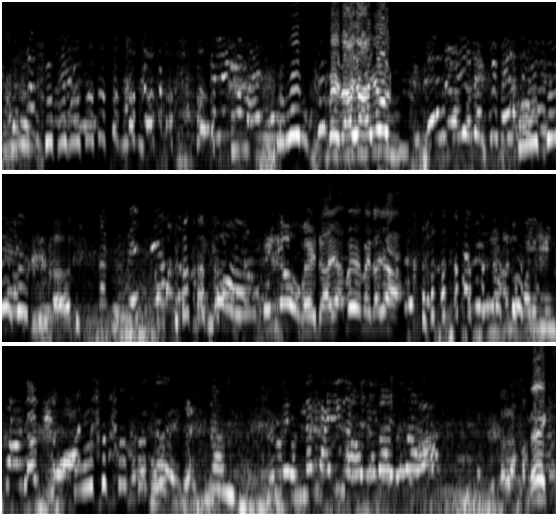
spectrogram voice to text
Nakalo pa yung minsanan. Nakain lang. Diba? Diba? Next!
